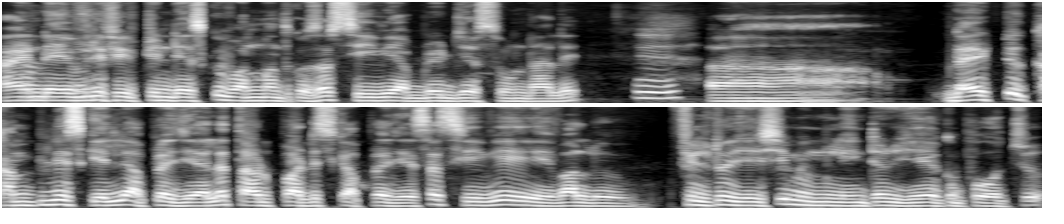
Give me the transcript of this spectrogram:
And. Every fifteen డేస్కి వన్ మంత్ కోసం సీవీ అప్డేట్ చేస్తూ ఉండాలి. డైరెక్ట్ కంపెనీస్కి వెళ్ళి అప్లై చేయాలి థర్డ్ పార్టీస్కి అప్లై చేస్తే సీవీ వాళ్ళు ఫిల్టర్ చేసి మిమ్మల్ని ఇంటర్వ్యూ చేయకపోవచ్చు.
